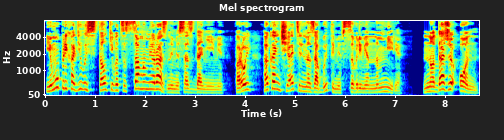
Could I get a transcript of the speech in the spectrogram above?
ему приходилось сталкиваться с самыми разными созданиями, порой окончательно забытыми в современном мире. Но даже он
